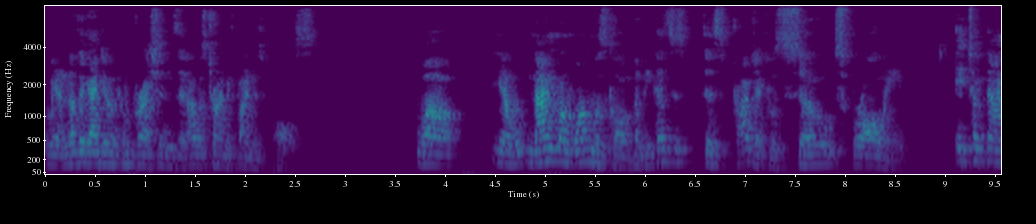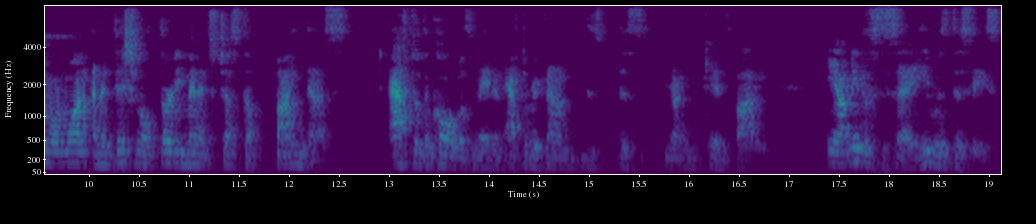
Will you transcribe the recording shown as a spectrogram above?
We had another guy doing compressions, and I was trying to find his pulse. Well, you know, 911 was called, but because this, this project was so sprawling, it took 911 an additional 30 minutes just to find us after the call was made and after we found this, this young kid's body. You know, needless to say, he was deceased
